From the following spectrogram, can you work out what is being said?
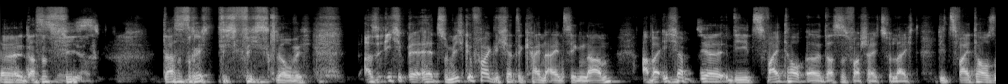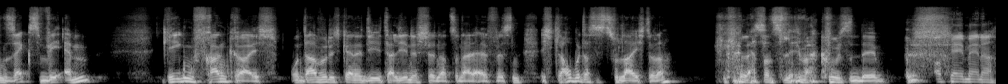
Äh, das ist fies. Das ist richtig fies, glaube ich. Also ich äh, hättest du mich gefragt, ich hätte keinen einzigen Namen, aber ich habe dir die 2000, äh, das ist wahrscheinlich zu leicht, die 2006 WM gegen Frankreich und da würde ich gerne die italienische Nationalelf wissen. Ich glaube, das ist zu leicht, oder? Lass uns Leverkusen nehmen. Okay, Männer.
